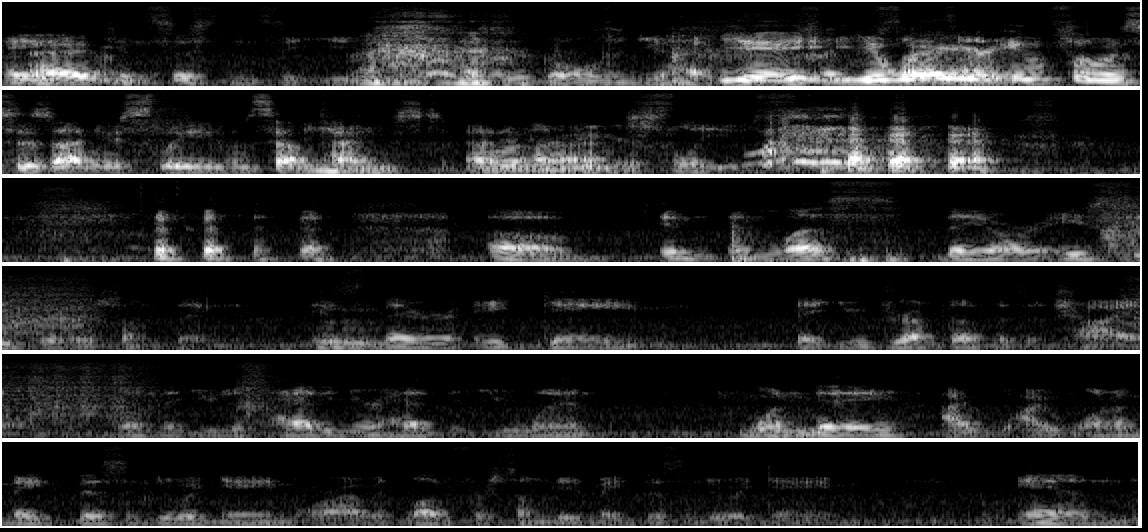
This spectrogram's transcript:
hey, I- consistency. You, you have your goals, and you have Yeah, you you wear sights your influences on your sleeve and sometimes or under your under your sleeves. um, in, unless they are a secret or something, is Mhm. there a game that you dreamt of as a child? One that you just had in your head that you went, one Mhm. day I, I want to make this into a game, or I would love for somebody to make this into a game. And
